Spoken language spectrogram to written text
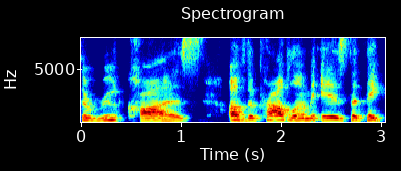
the root cause of the problem is that they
